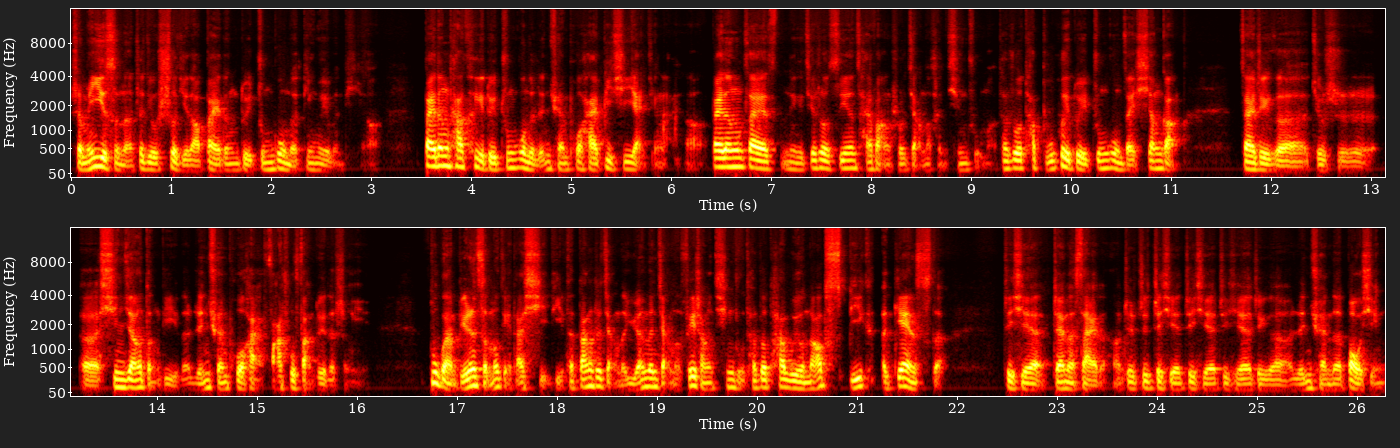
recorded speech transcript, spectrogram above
什么意思呢？这就涉及到拜登对中共的定位问题啊。拜登他可以对中共的人权迫害闭起眼睛来啊。拜登在那个接受 CNN 采访的时候讲得很清楚嘛，他说他不会对中共在香港，在这个就是呃新疆等地的人权迫害发出反对的声音，不管别人怎么给他洗地，他当时讲的原文讲得非常清楚，他说他 will not speak against。这些 genocide 啊，这这这些这些这些这个人权的暴行，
